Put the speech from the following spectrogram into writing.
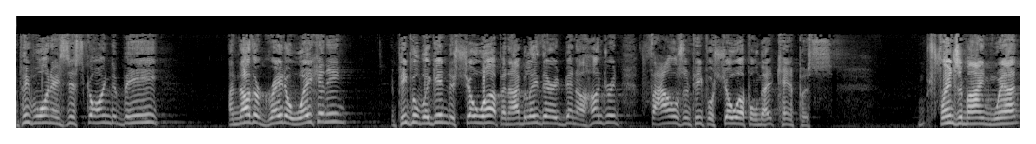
And people wonder, is this going to be another great awakening, and people begin to show up, and I believe there had been a hundred thousand people show up on that campus. Friends of mine went.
